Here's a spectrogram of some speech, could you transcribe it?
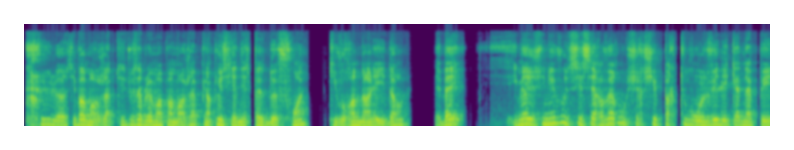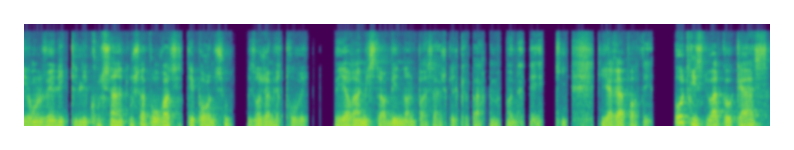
crues, là. C'est pas mangeable. C'est tout simplement pas mangeable. Puis en plus, il y a une espèce de foin qui vous rentre dans les dents. Eh bien, imaginez-vous, ces serveurs ont cherché partout, ont levé les canapés, ont levé les, les coussins, tout ça pour voir si c'était pour en dessous. Ils n'ont jamais retrouvé. Mais il y aura un Mr Bean dans le passage quelque part à un moment donné qui, a rapporté. Autre histoire cocasse,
